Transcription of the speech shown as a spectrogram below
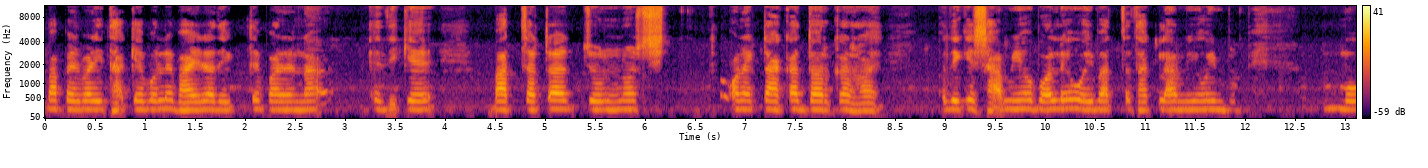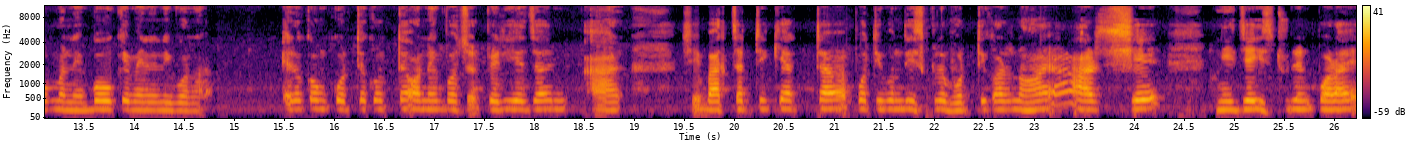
বাপের বাড়ি থাকে বলে ভাইরা দেখতে পারে না। এদিকে বাচ্চাটার জন্য অনেক টাকার দরকার হয়। ওদিকে স্বামীও বলে, ওই বাচ্চা থাকলে আমি ওই মানে বউকে মেনে নিব না। এরকম করতে করতে অনেক বছর পেরিয়ে যায় আর সেই বাচ্চাটিকে একটা প্রতিবন্ধী স্কুলে ভর্তি করানো হয়। আর সে নিজে স্টুডেন্ট পড়ায়,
